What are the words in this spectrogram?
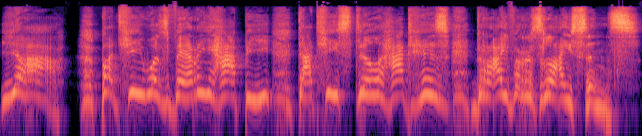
Yeah, but he was very happy that he still had his driver's license.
